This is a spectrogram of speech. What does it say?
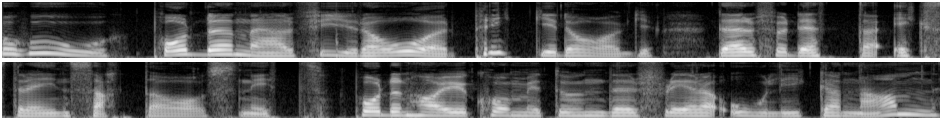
Woho! Podden är fyra år, prick idag. Därför detta extra insatta avsnitt. Podden har ju kommit under flera olika namn.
